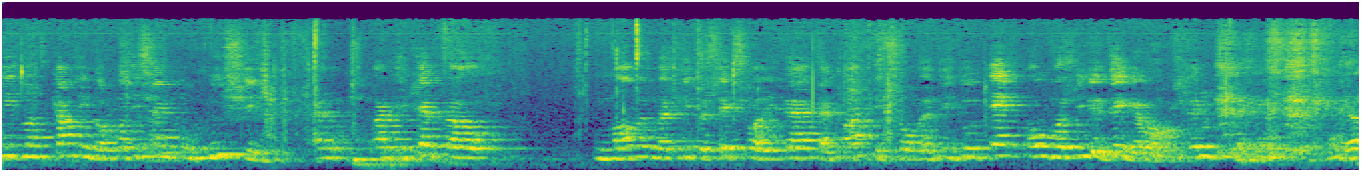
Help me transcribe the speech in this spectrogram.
zien, wat kan hij nog, wat is zijn cognitie. En, maar ik heb wel mannen met hyperseksualiteit en Parkinson en die doen echt onvoorziene dingen hoor. Ja.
